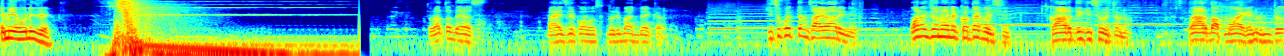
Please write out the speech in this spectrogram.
এমনি এহুনি যে। তোরা তো দেশ ভাই যে কবস দড়ি বাদ বেকার কিছু করতাম চাইও হারিনে। অনেকজন অনেক কথা কইছে। আর দিয়ে কিছু হইতো না। ওই আর বাপ মা এখানে শুনতো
